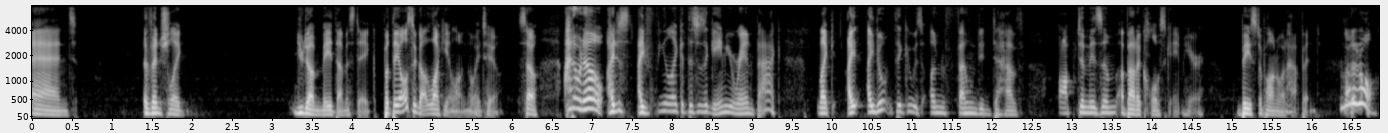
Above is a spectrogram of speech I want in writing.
and eventually UW made that mistake. But they also got lucky along the way too. So I don't know. I just I feel like if this is a game you ran back, like I, I don't think it was unfounded to have optimism about a close game here, based upon what happened. Not at all.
